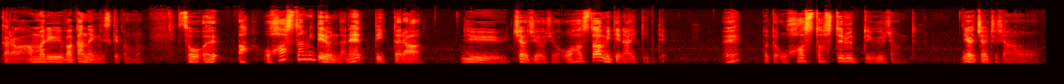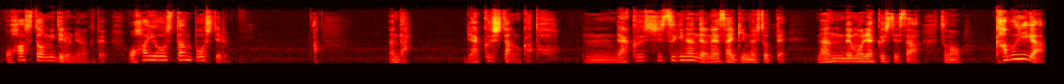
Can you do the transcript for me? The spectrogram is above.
から、あんまりわかんないんですけども、そう、え、あ、おはスタ見てるんだねって言ったら、いやいや違う違う違う、おはスタは見てないって言って。え？だっておはスタしてるって言うじゃんって。いや違う違う違う、あの、おはスタを見てるんじゃなくて、おはようスタンプをしてる。あ、なんだ。略したのかと。うん、略しすぎなんだよね、最近の人って。何でも略してさ、その、かぶりが、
